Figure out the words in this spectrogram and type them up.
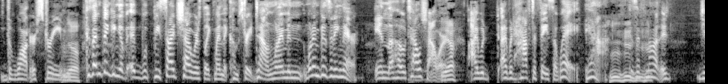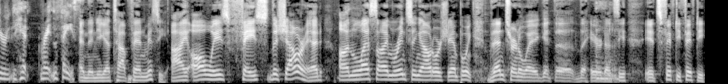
the water stream. No. Because I'm thinking of uh, besides showers like mine that come straight down when I'm in when I'm visiting there in the hotel shower. Yeah. I would I would have to face away. Yeah. Because Mm-hmm, if not, it, you're hit right in the face. And then you got top fan Missy. I always face the shower head unless I'm rinsing out or shampooing. Then turn away, get the, the hair done. Mm-hmm. See, it's 50 50.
